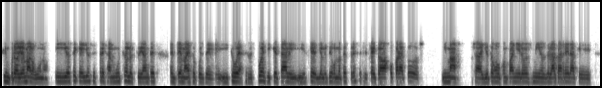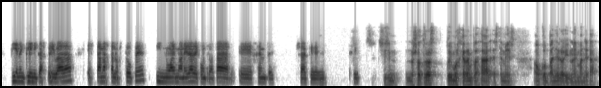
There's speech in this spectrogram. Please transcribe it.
sin problema alguno. Y yo sé que ellos estresan mucho, los estudiantes, el tema eso, pues de ¿y qué voy a hacer después? ¿Y qué tal? Y, es que yo les digo, no te estreses, es que hay trabajo para todos y más. O sea, yo tengo compañeros míos de la carrera que tienen clínicas privadas, están hasta los topes y no hay manera de contratar eh, gente. O sea que sí. Sí, sí. Nosotros tuvimos que reemplazar este mes a un compañero y no hay manera.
